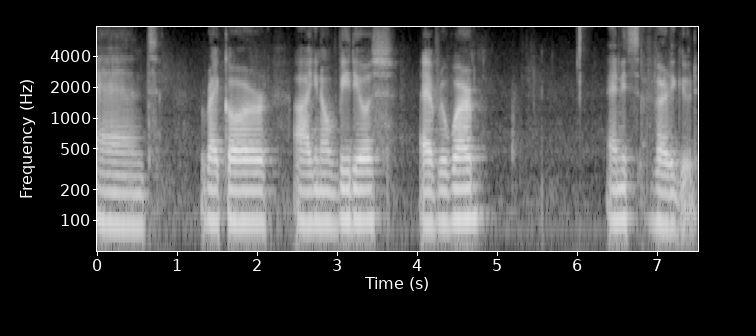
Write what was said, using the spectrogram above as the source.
and record uh, you know videos everywhere. And it's very good.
